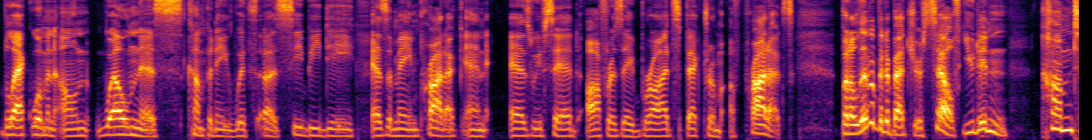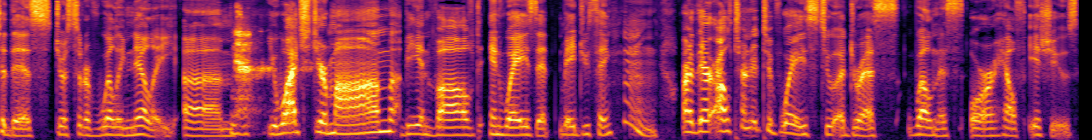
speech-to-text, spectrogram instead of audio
black woman owned wellness company with uh, CBD as a main product and as we've said offers a broad spectrum of products. But a little bit about yourself. You didn't come to this just sort of willy nilly. Um, you watched your mom be involved in ways that made you think, hmm, are there alternative ways to address wellness or health issues?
